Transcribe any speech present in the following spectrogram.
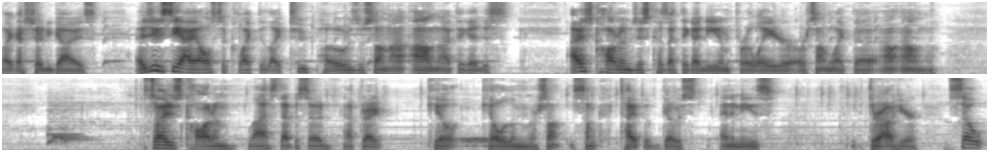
like I showed you guys. As you see, I also collected, like, two Poes or something, I, I don't know, I think I just I just caught him just because I think I need him for later or something like that. I, I don't know. So I just caught him last episode after I kill, killed him or some, some type of ghost enemies throughout here. So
